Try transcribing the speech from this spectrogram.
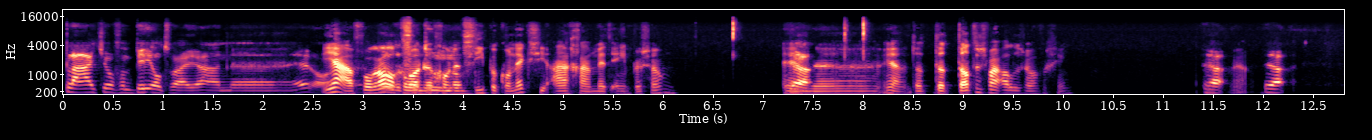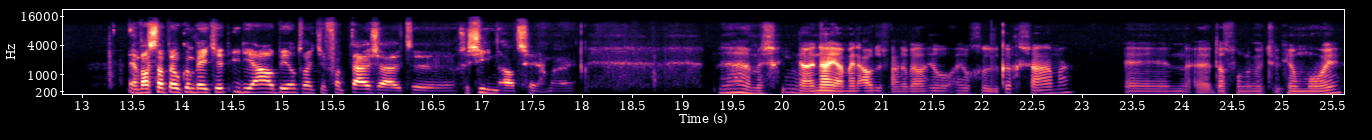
plaatje of een beeld waar je aan. Ja, vooral gewoon, gewoon een diepe connectie aangaan met één persoon. En Ja. ja, ja dat, dat, dat is waar alles over ging. Ja. ja. Ja. En was dat ook een beetje het ideaalbeeld wat je van thuis uit eh, gezien had, zeg maar? Ja, misschien. Nou ja, mijn ouders waren wel heel, heel gelukkig samen. En eh, dat vond ik natuurlijk heel mooi.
